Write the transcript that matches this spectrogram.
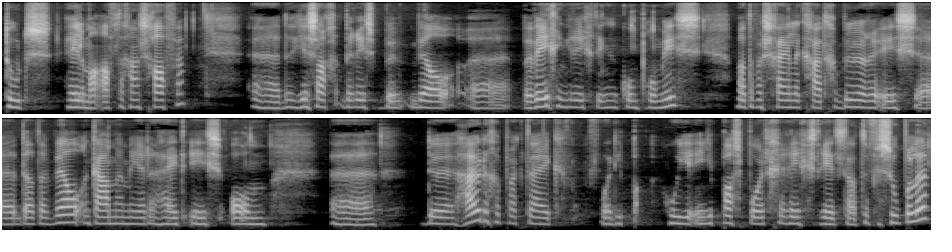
toets helemaal af te gaan schaffen. Uh, je zag, er is be wel uh, beweging richting een compromis. Wat er waarschijnlijk gaat gebeuren is uh, dat er wel een Kamermeerderheid is om de huidige praktijk voor die, hoe je in je paspoort geregistreerd staat te versoepelen.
